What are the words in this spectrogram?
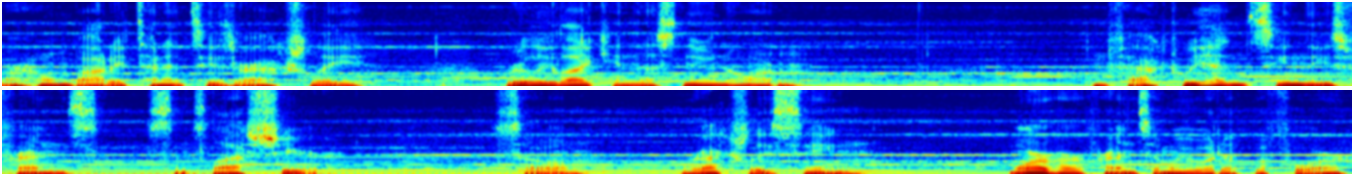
our homebody tendencies are actually really liking this new norm. In fact, we hadn't seen these friends since last year, so we're actually seeing more of our friends than we would have before.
